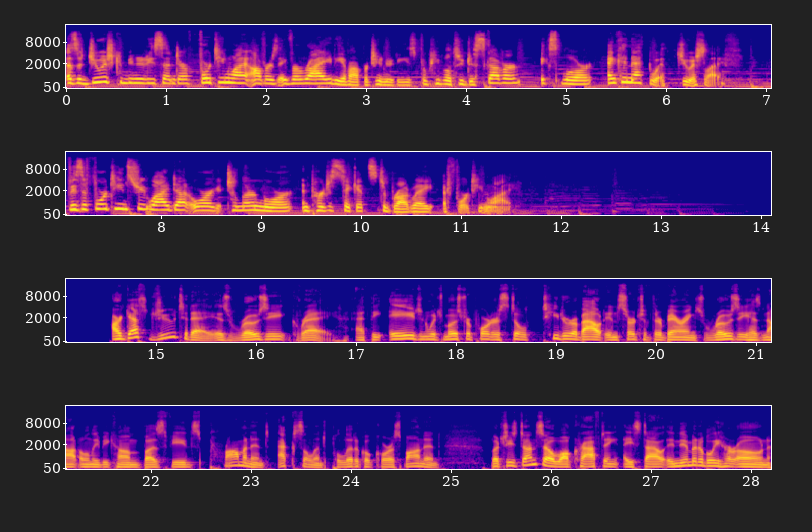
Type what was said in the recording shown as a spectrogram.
As a Jewish community center, 14Y offers a variety of opportunities for people to discover, explore, and connect with Jewish life. Visit 14streety.org to learn more and purchase tickets to Broadway at 14Y. Our guest Jew today is Rosie Gray. At the age in which most reporters still teeter about in search of their bearings, Rosie has not only become BuzzFeed's prominent, excellent political correspondent, but she's done so while crafting a style inimitably her own.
